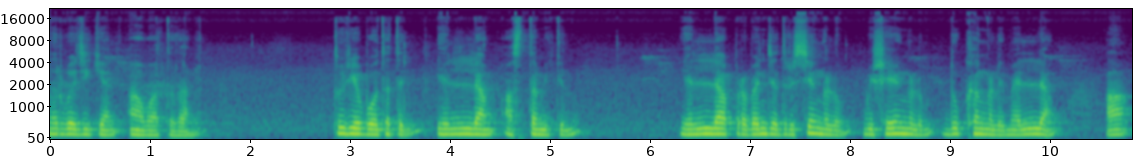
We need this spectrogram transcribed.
നിർവചിക്കാൻ ആവാത്തതാണ്. തുര്യബോധത്തിൽ എല്ലാം അസ്തമിക്കുന്നു. എല്ലാ പ്രപഞ്ച ദൃശ്യങ്ങളും വിഷയങ്ങളും ദുഃഖങ്ങളും എല്ലാം ആ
